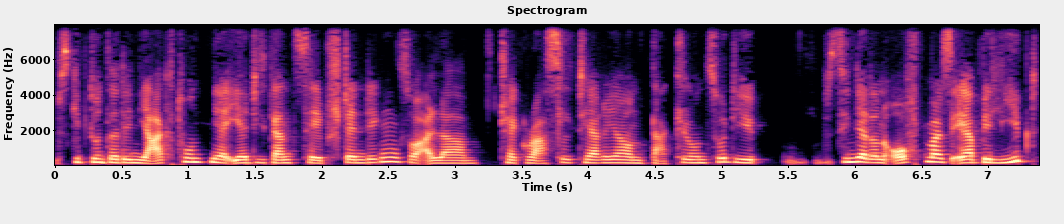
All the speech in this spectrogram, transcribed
es gibt unter den Jagdhunden ja eher die ganz selbstständigen, so aller Jack Russell Terrier und Dackel und so, die sind ja dann oftmals eher beliebt,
